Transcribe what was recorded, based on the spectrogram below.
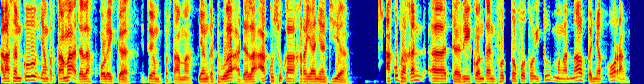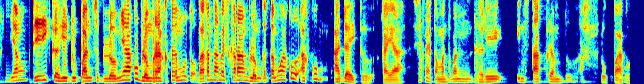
Alasanku yang pertama adalah kolega, itu yang pertama. Yang kedua adalah aku suka karyanya dia. Aku bahkan uh, dari konten foto-foto itu mengenal banyak orang yang di kehidupan sebelumnya aku belum pernah ketemu tuh. Bahkan sampai sekarang belum ketemu aku aku ada itu kayak siapa ya teman-teman dari Instagram tuh ah lupa aku.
